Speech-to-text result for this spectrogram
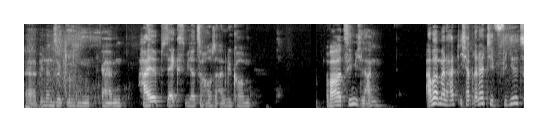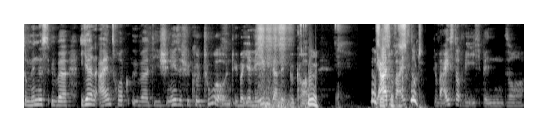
äh, bin dann so gegen ähm, halb sechs wieder zu Hause angekommen. War ziemlich lang. Aber man hat, ich habe relativ viel zumindest über ihren Eindruck über die chinesische Kultur und über ihr Leben da mitbekommen. Cool. Ja, Ja, du weißt gut. doch, du weißt doch, wie ich bin. So,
